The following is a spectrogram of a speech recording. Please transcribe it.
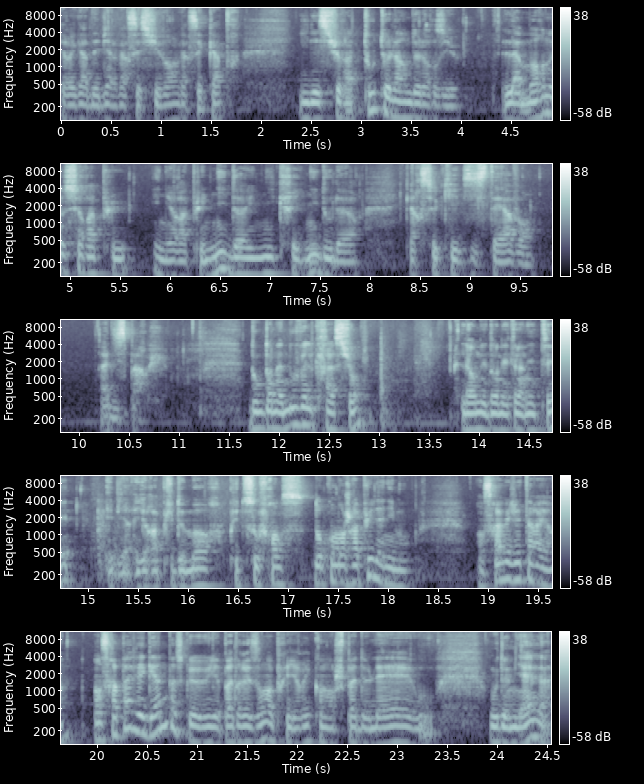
Et regardez bien le verset suivant, verset 4. Il essuiera toute larme de leurs yeux. La mort ne sera plus, il n'y aura plus ni deuil, ni cri, ni douleur, car ce qui existait avant a disparu. Donc dans la nouvelle création, là on est dans l'éternité, eh bien il n'y aura plus de mort, plus de souffrance, donc on mangera plus d'animaux on sera végétarien. On sera pas vegan parce qu'il n'y a pas de raison, a priori, qu'on mange pas de lait ou, ou de miel,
